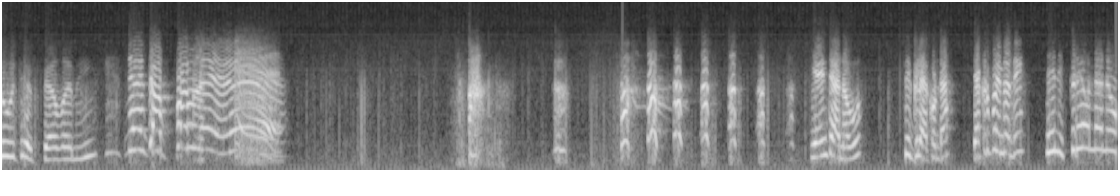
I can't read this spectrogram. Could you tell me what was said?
నువ్వు చెప్పావని? నేను చెప్పలే ఏంటి నవ్వు? సిగ్గు లేకుండా? ఎక్కడ పోయినది నేను ఇక్కడే ఉన్నాను.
